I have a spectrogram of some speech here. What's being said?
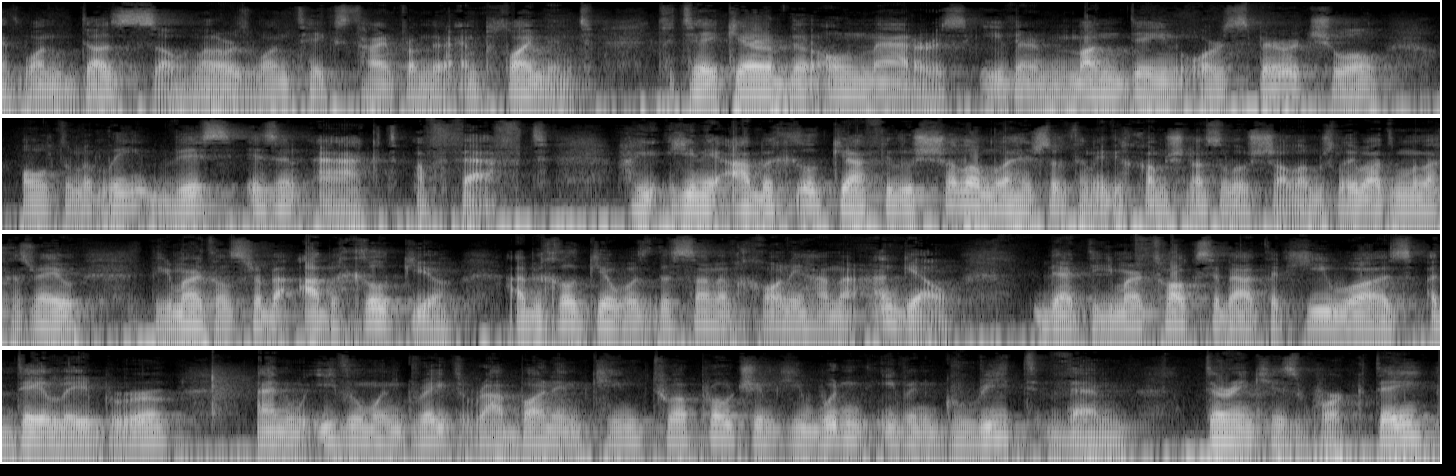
if one does so, in other words, one takes time from their employment to take care of their own matters, either mundane or spiritual, ultimately this is an act of theft. The Gemara tells us about Abichilkia. Abichilkia was the son of Choni HaMe'agel, that the Gemara talks about that he was a day laborer, and even when great Rabbanim came to approach him, he wouldn't even greet them during his workday,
